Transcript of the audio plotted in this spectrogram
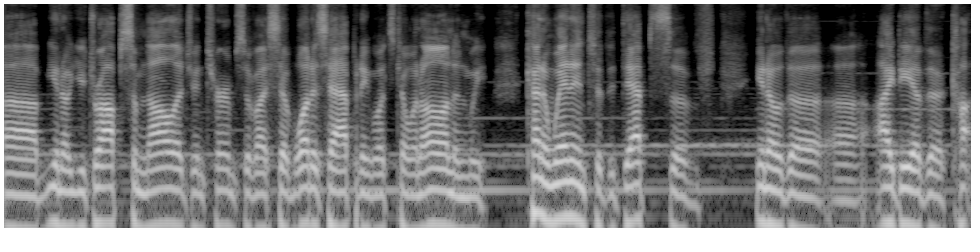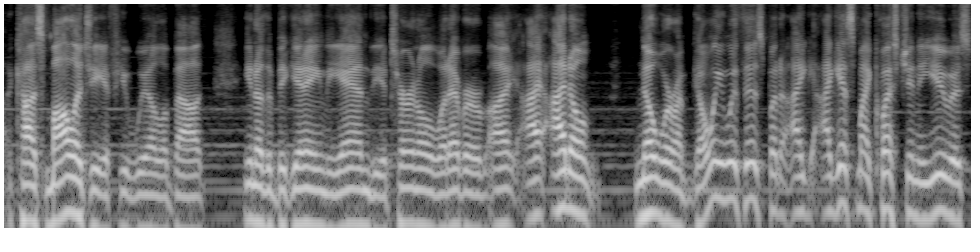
uh, you know, you dropped some knowledge in terms of, I said, what is happening, what's going on. And we kind of went into the depths of, you know, the uh, idea of the co- cosmology, if you will, about, you know, the beginning, the end, the eternal, whatever. I, I, I don't know where I'm going with this, but I, I guess my question to you is,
